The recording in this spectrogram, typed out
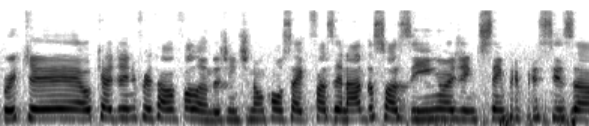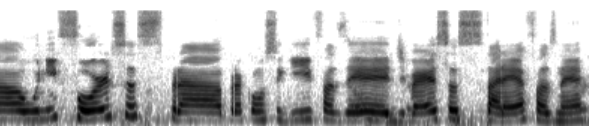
porque é o que a Jennifer estava falando, a gente não consegue fazer nada sozinho, a gente sempre precisa unir forças para conseguir fazer diversas tarefas, né?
